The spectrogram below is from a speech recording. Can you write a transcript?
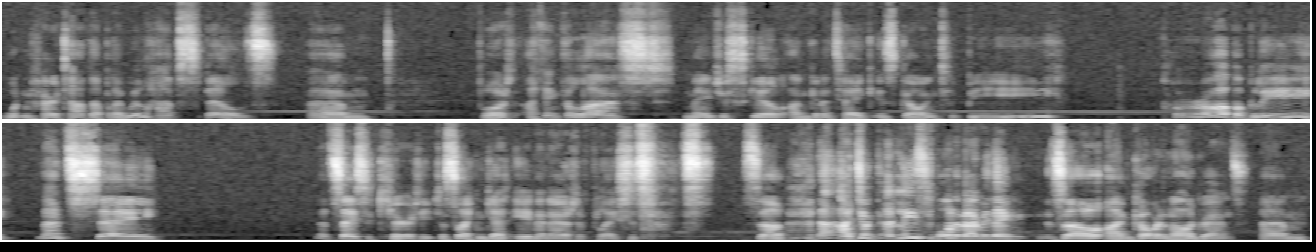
wouldn't hurt to have that, but I will have spells. Um, but I think the last major skill I'm gonna take is going to be probably let's say let's say security, just so I can get in and out of places. so I took at least one of everything, so I'm covered in all grounds. Um,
